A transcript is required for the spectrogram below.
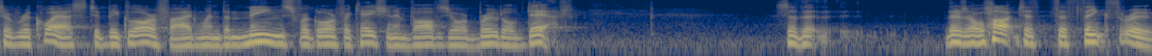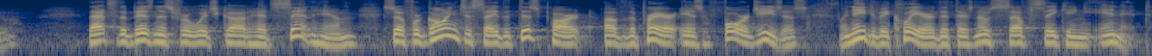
to request to be glorified when the means for glorification involves your brutal death. So the, there's a lot to, to think through. That's the business for which God had sent him. So, if we're going to say that this part of the prayer is for Jesus, we need to be clear that there's no self seeking in it.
